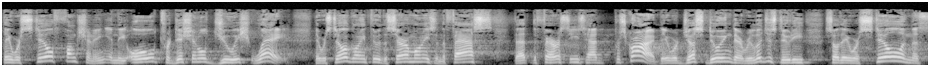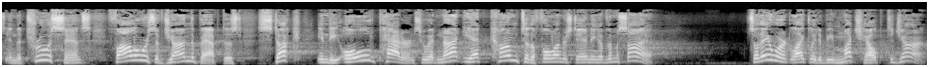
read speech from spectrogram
They were still functioning in the old traditional Jewish way. They were still going through the ceremonies and the fasts that the Pharisees had prescribed. They were just doing their religious duty, so they were still in the, in the truest sense, followers of John the Baptist, stuck in the old patterns who had not yet come to the full understanding of the Messiah. So they weren't likely to be much help to John,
